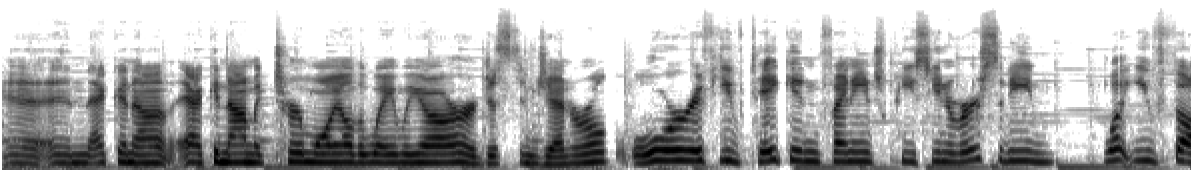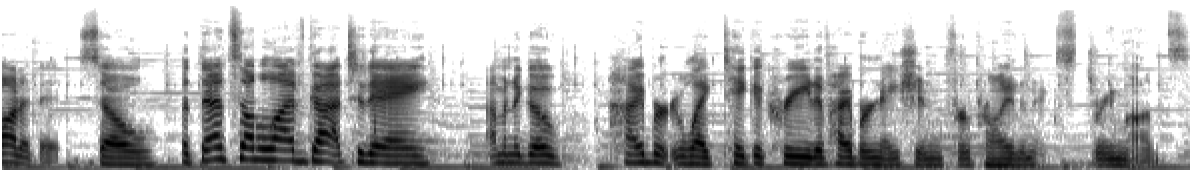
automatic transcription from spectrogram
in economic economic turmoil the way we are, or just in general, or if you've taken Financial Peace University, what you've thought of it. So, but that's all I've got today. I'm gonna go hibernate, like take a creative hibernation for probably the next three months.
